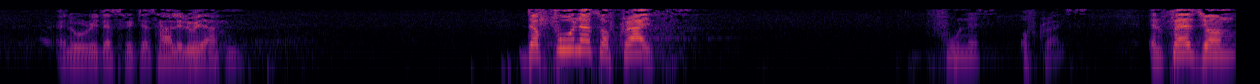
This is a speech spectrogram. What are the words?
and we'll read the scriptures. Hallelujah. The fullness of Christ. Fullness of Christ. In First John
